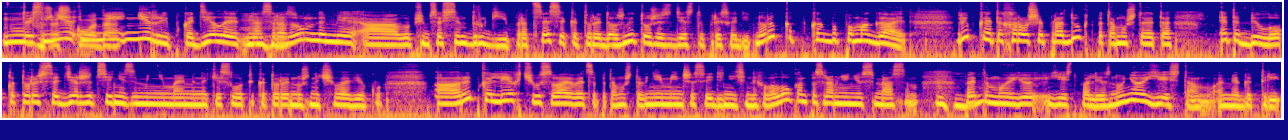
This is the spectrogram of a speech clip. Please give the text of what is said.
ну, То есть не, шкода. Не, не рыбка делает угу. нас разумными, а, в общем, совсем другие процессы, которые должны тоже с детства происходить. Но рыбка как бы помогает. Рыбка – это хороший продукт, потому что это это белок, который содержит все незаменимые аминокислоты, которые нужны человеку. А рыбка легче усваивается, потому что в ней меньше соединительных волокон по сравнению с мясом, угу. поэтому ее есть полезно. У нее есть там омега-3,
